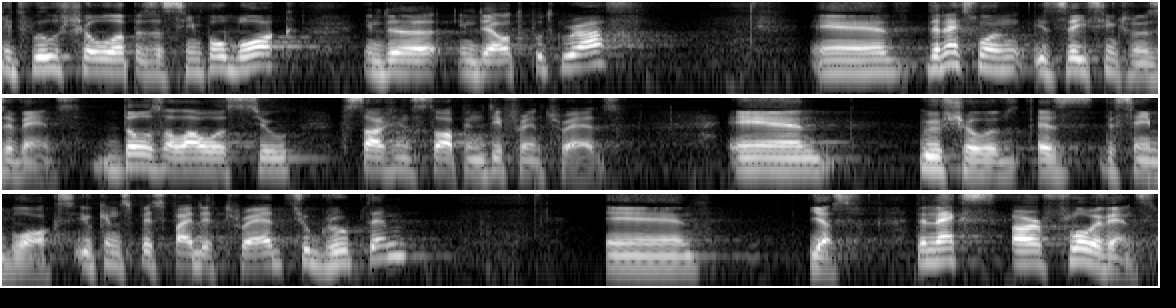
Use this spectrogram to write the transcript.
It will show up as a simple block in the, in the output graph, and the next one is asynchronous events. Those allow us to start and stop in different threads. And we'll show as the same blocks. You can specify the thread to group them. And yes, the next are flow events.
